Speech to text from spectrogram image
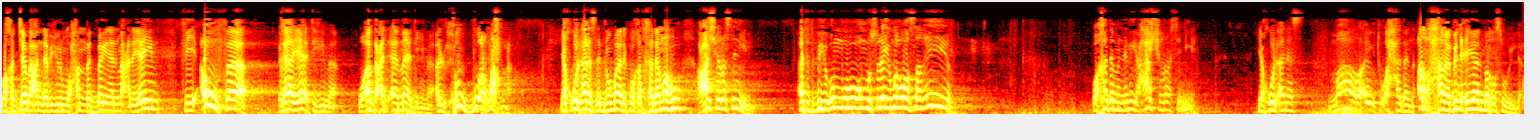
وقد جمع النبي محمد بين المعنيين في أوفى غاياتهما وأبعد آمادهما. الحب والرحمة. يقول أنس بن مالك وقد خدمه عشر سنين. أتت به أمه أم سليم وهو صغير. وخدم النبي عشر سنين. يقول أنس ما رأيت أحدا أرحم بالعيال من رسول الله.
